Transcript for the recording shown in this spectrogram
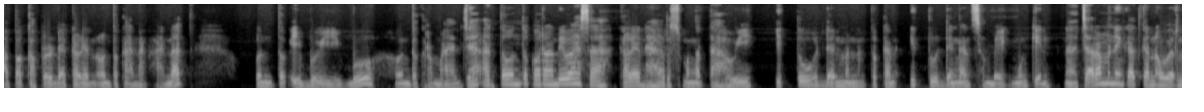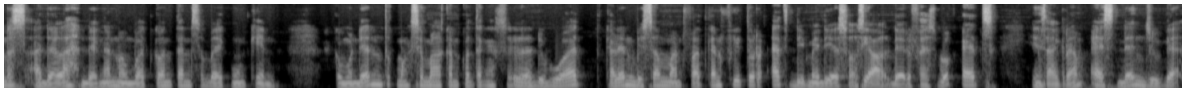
Apakah produk kalian untuk anak-anak, untuk ibu-ibu, untuk remaja, atau untuk orang dewasa. Kalian harus mengetahui itu dan menentukan itu dengan sebaik mungkin. Nah, cara meningkatkan awareness adalah dengan membuat konten sebaik mungkin. Kemudian untuk maksimalkan konten yang sudah dibuat, kalian bisa memanfaatkan fitur ads di media sosial dari Facebook Ads, Instagram Ads, dan juga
